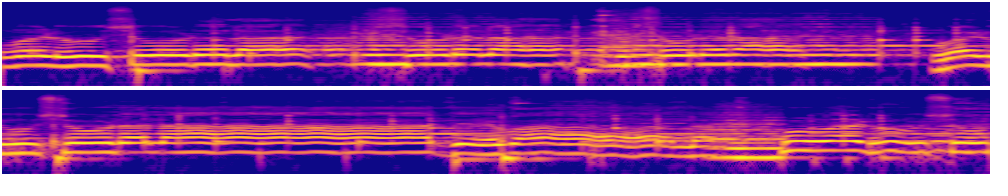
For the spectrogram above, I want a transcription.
वळू सोडला सोडला सोडला. वळू सोडला देवाला वळू सोड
